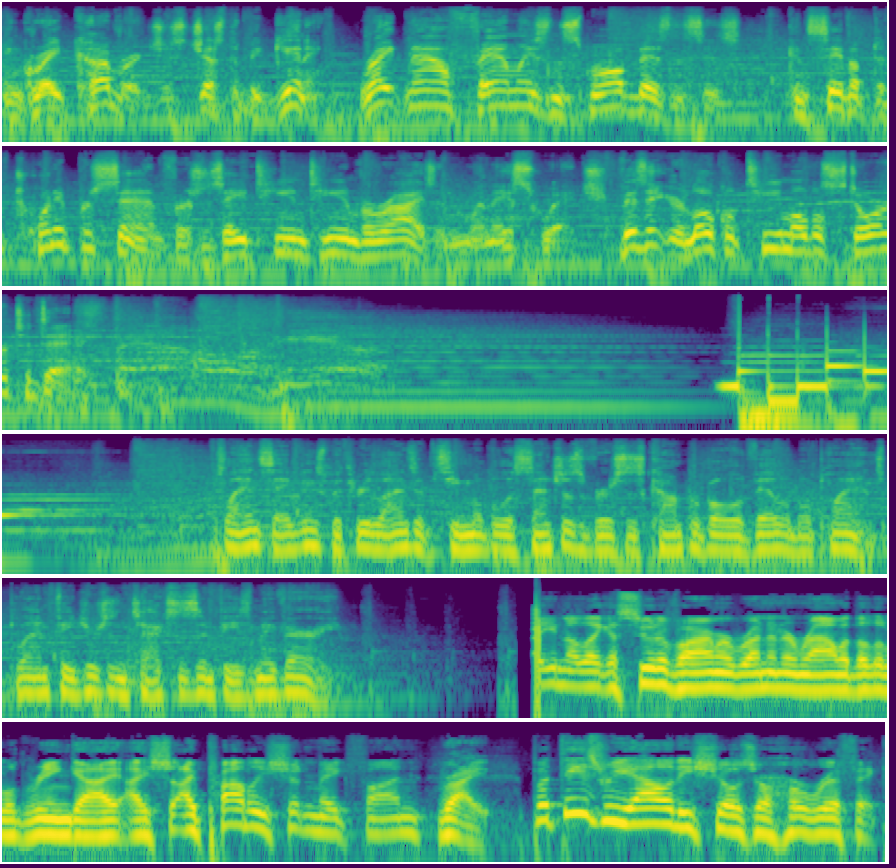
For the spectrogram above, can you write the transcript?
And great coverage is just the beginning. Right now, families and small businesses can save up to 20% versus AT&T and Verizon when they switch. Visit your local T-Mobile store today. Plan savings with three lines of T Mobile Essentials versus comparable available plans. Plan features and taxes and fees may vary. you know, like a suit of armor running around with a little green guy. I, sh- I probably shouldn't make fun. Right. But these reality shows are horrific.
